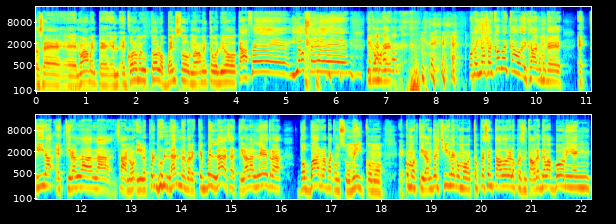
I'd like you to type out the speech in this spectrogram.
Entonces, eh, nuevamente, el, el coro me gustó, los versos nuevamente volvió ¡Café! ¡Y yo sé! y como que. Porque yo soy como el café. O sea, como que estira, estira la, la. O sea, no, y no es por burlarme, pero es que es verdad. O sea, estira las letras, dos barras para consumir. Como, es como estirando el chicle, como estos presentadores, los presentadores de Bad Bunny en,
